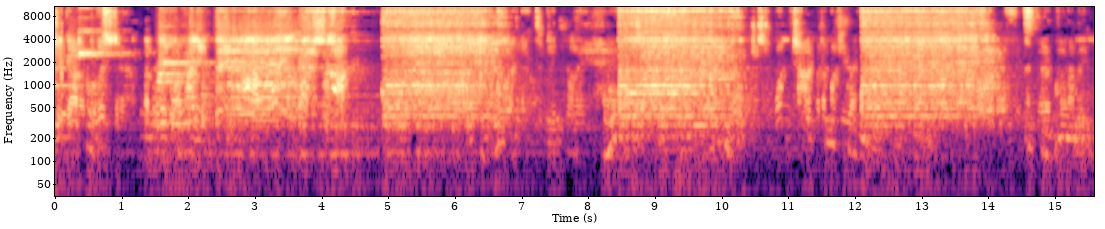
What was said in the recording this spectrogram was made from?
she got a blister. A big one. I mean, big on a brain. Hands just one time with a monkey wrench. Fix their plumbing.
